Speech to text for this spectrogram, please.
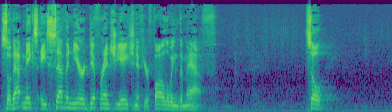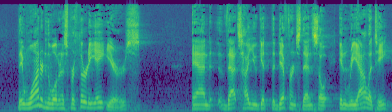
So that makes a seven year differentiation if you're following the math. So they wandered in the wilderness for 38 years, and that's how you get the difference then. So in reality,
